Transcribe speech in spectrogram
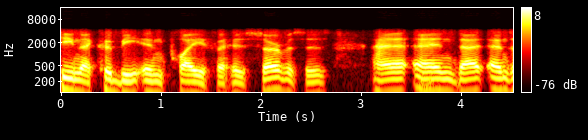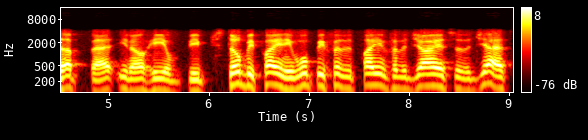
team that could be in play for his services, and, and that ends up that you know he'll be still be playing. He won't be for the playing for the Giants or the Jets,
